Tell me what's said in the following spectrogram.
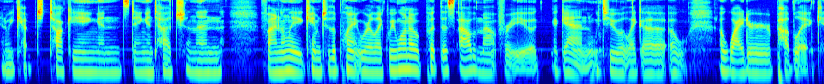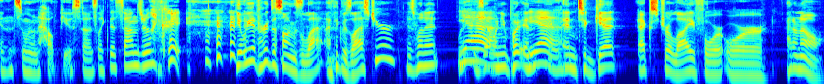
And we kept talking and staying in touch, and then finally it came to the point where like we want to put this album out for you again to like a a, a wider public, and so we want to help you. So I was like, this sounds really great. yeah, we had heard the songs. La- I think it was last year. Is when it yeah. is that when you put and, Yeah. and to get extra life or or I don't know.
